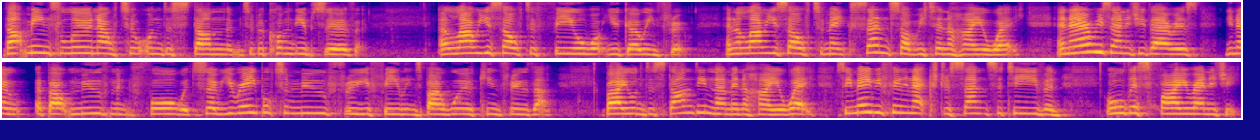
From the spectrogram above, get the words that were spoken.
That means learn how to understand them, to become the observer. Allow yourself to feel what you're going through and allow yourself to make sense of it in a higher way. And Aries energy there is, you know, about movement forward. So you're able to move through your feelings by working through them, by understanding them in a higher way. So you may be feeling extra sensitive and all this fire energy.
